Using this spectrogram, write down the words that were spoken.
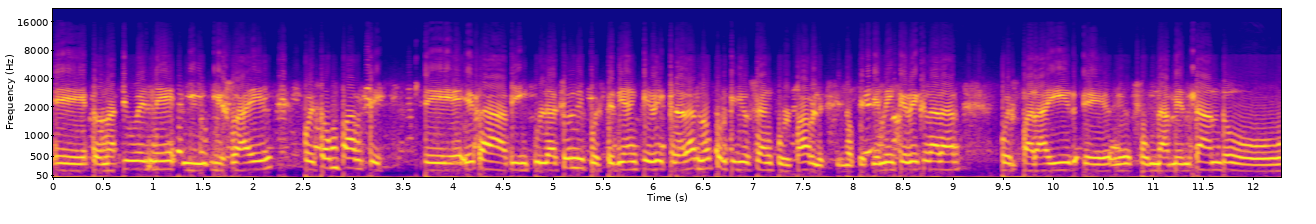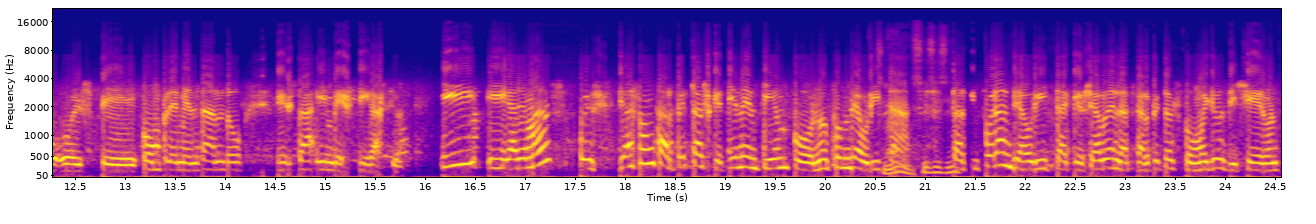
eh, N y Israel, pues son parte de esa vinculación y pues tenían que declarar, no porque ellos sean culpables, sino que tienen que declarar pues para ir eh, fundamentando o, este complementando esta investigación. Y, y además, pues ya son carpetas que tienen tiempo, no son de ahorita. O sea, si fueran de ahorita, que se abren las carpetas como ellos dijeron,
